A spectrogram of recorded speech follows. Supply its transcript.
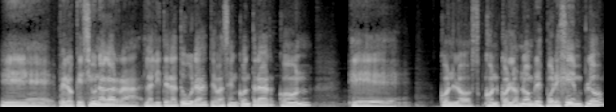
eh, pero que si uno agarra la literatura te vas a encontrar con, eh, con, los, con, con los nombres, por ejemplo,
